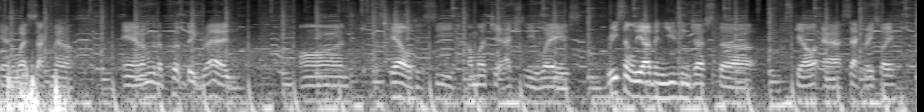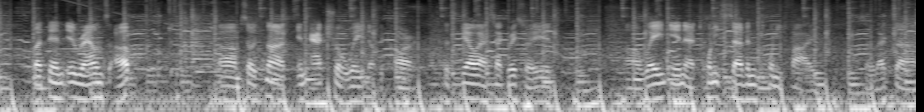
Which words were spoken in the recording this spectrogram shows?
in West Sacramento and I'm gonna put Big Red on the scale to see how much it actually weighs. Recently I've been using just the scale at Sac Raceway but then it rounds up um, so it's not an actual weight of the car. The scale at Sac Raceway is uh, weighed in at 27.25 so that's uh,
